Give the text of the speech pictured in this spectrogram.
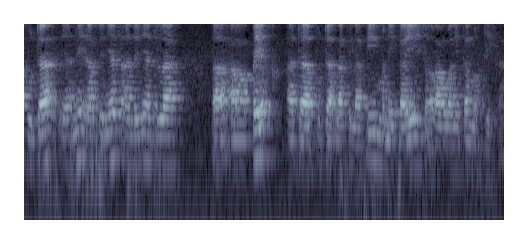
budak, yakni artinya seandainya adalah uh, ada budak laki-laki menikahi seorang wanita merdeka.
